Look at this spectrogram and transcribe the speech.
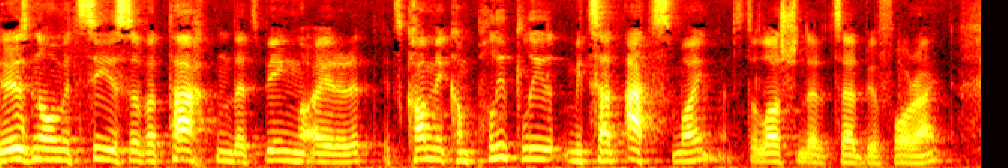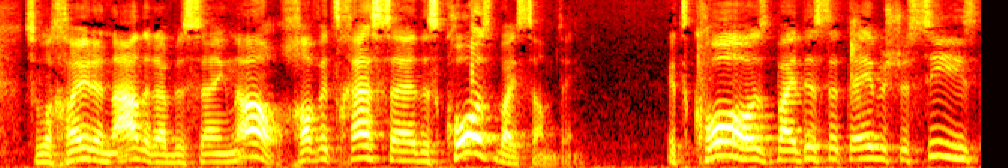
there is no mitzias of a tachten that's being ma'ayred. It's coming completely mitzad atzmai. That's the lotion that it said before, right? So now the Rebbe is saying, no, chavetz chesed is caused by something. It's caused by this that the Abisha sees,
